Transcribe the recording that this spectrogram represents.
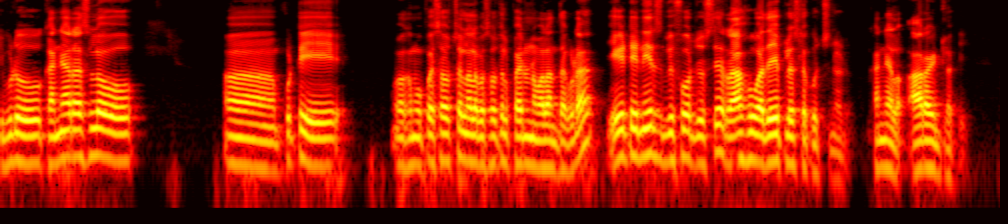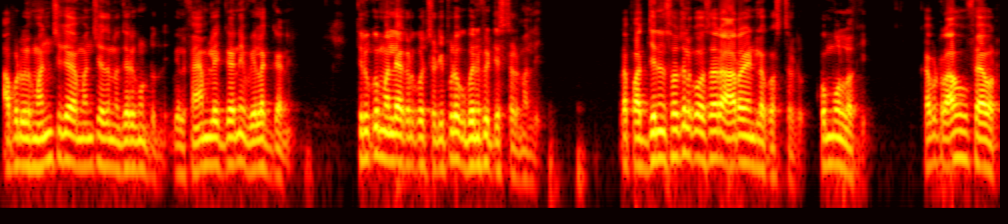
ఇప్పుడు కన్యారాశిలో పుట్టి ఒక ముప్పై సంవత్సరాలు నలభై సంవత్సరాల పైన ఉన్న వాళ్ళంతా కూడా ఎయిటీన్ ఇయర్స్ బిఫోర్ చూస్తే రాహు అదే ప్లేస్లో కూర్చున్నాడు కన్యాలో ఆరో ఇంట్లోకి. అప్పుడు వీళ్ళకి మంచిగా మంచి ఏదైనా జరుగుంటుంది. వీళ్ళ ఫ్యామిలీకి కానీ వీళ్ళకి కానీ తిరుగు మళ్ళీ అక్కడికి వచ్చాడు. ఇప్పుడు ఒక బెనిఫిట్ ఇస్తాడు మళ్ళీ. ఇలా పద్దెనిమిది సంవత్సరాలకు ఒకసారి ఆరో ఇంట్లోకి వస్తాడు కుంభంలోకి కాబట్టి రాహు ఫేవర్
